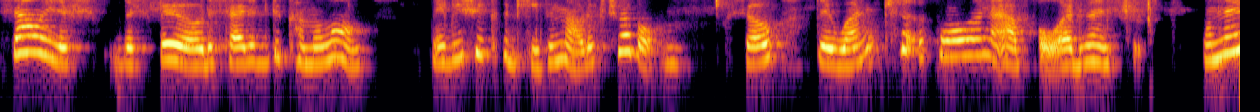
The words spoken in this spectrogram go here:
Sally the, the sparrow decided to come along. Maybe she could keep him out of trouble. So they went for an apple adventure. When they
